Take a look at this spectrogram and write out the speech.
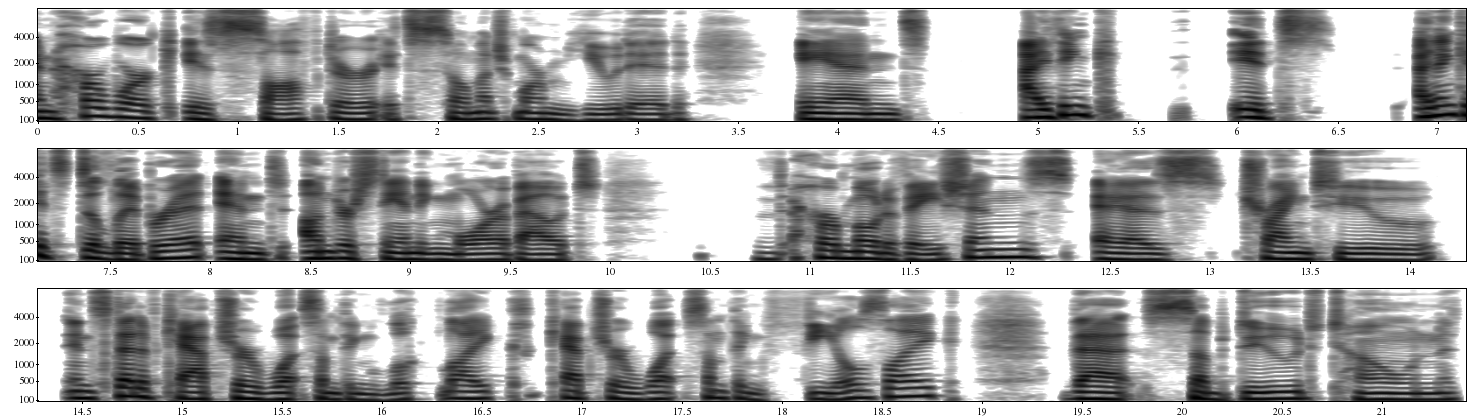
and her work is softer, it's so much more muted and I think it's I think it's deliberate and understanding more about her motivations as trying to instead of capture what something looked like capture what something feels like that subdued tone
